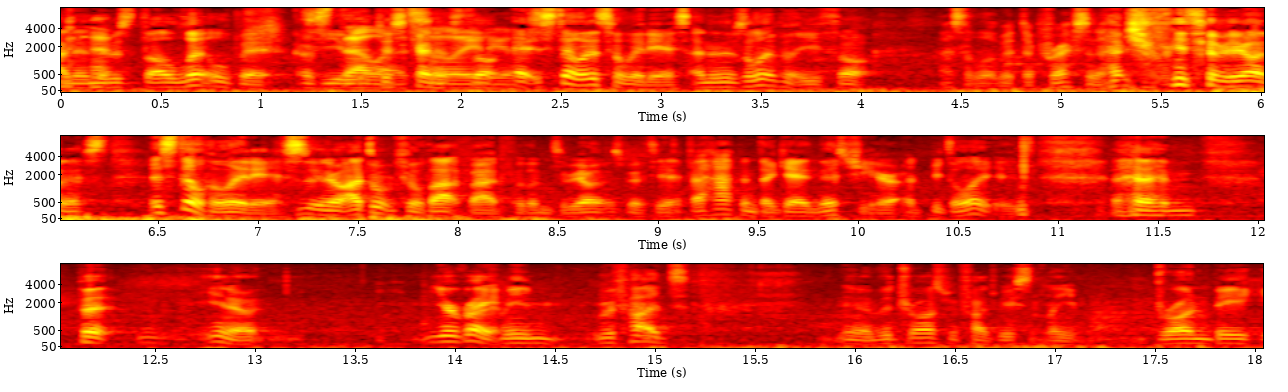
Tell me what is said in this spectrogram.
and then there was a little bit of you just kind of thought it still is hilarious, and then there was a little bit you thought. That's a little bit depressing, actually. To be honest, it's still hilarious. You know, I don't feel that bad for them. To be honest with you, if it happened again this year, I'd be delighted. um, but you know, you're right. I mean, we've had, you know, the draws we've had recently. Brøndby,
